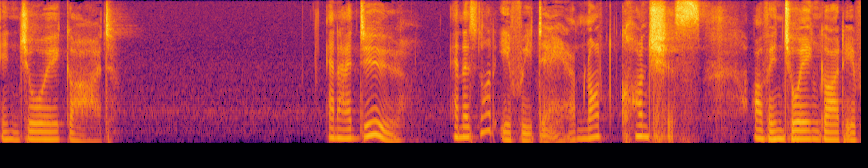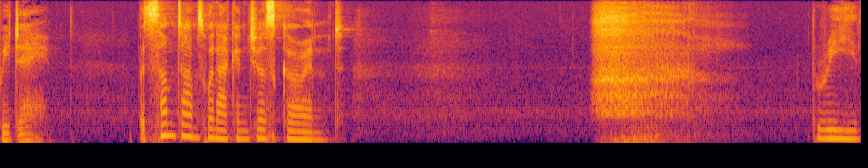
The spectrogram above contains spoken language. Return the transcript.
Enjoy God. And I do. And it's not every day. I'm not conscious of enjoying God every day. But sometimes when I can just go and breathe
